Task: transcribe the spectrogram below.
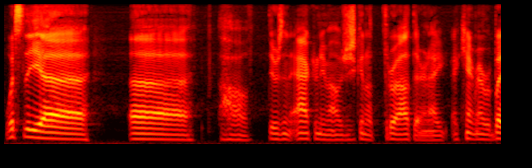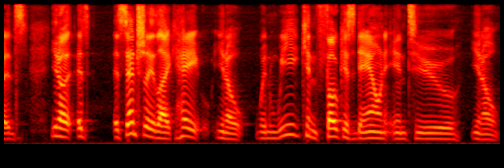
what's the uh, uh, oh, there's an acronym I was just gonna throw out there, and I, I can't remember, but it's you know it's essentially like, hey, you know, when we can focus down into you know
